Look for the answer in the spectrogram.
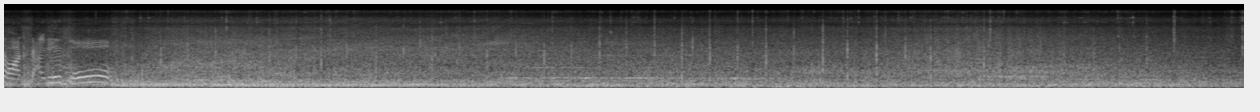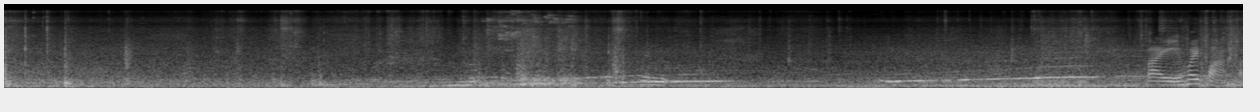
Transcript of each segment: จอดไกลเลยกูไปห้อยขวางครับ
